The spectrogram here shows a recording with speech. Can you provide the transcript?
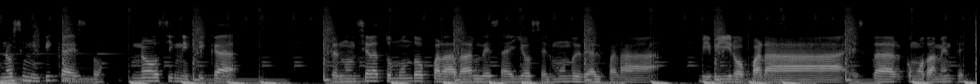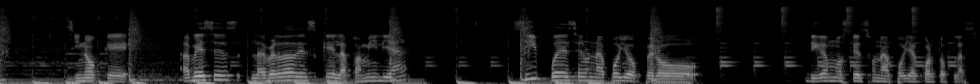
no significa esto, no significa renunciar a tu mundo para darles a ellos el mundo ideal para vivir o para estar cómodamente, sino que a veces la verdad es que la familia sí puede ser un apoyo, pero digamos que es un apoyo a corto plazo.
